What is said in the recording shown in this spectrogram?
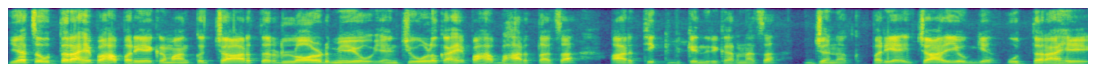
याचं उत्तर आहे पहा पर्याय क्रमांक चार तर लॉर्ड मेयो यांची ओळख आहे पहा भारताचा आर्थिक विकेंद्रीकरणाचा जनक. पर्याय चार योग्य उत्तर आहे.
